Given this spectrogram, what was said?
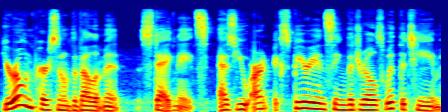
your own personal development stagnates as you aren't experiencing the drills with the team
